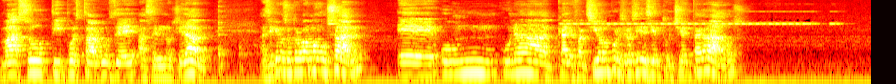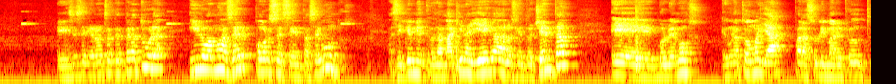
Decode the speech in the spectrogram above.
vaso tipo Starbucks de acero inoxidable. Así que nosotros vamos a usar eh, una calefacción, por decirlo así, de 180 grados. Esa sería nuestra temperatura y lo vamos a hacer por 60 segundos. Así que mientras la máquina llega a los 180, eh, volvemos en una toma ya para sublimar el producto.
